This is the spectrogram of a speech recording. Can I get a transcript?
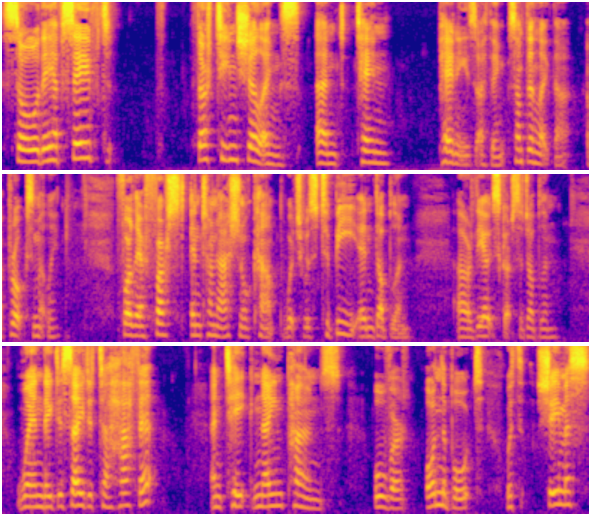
So they have saved 13 shillings and 10 pennies, I think, something like that, approximately, for their first international camp, which was to be in Dublin, or the outskirts of Dublin, when they decided to half it and take nine pounds over on the boat with Seamus,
